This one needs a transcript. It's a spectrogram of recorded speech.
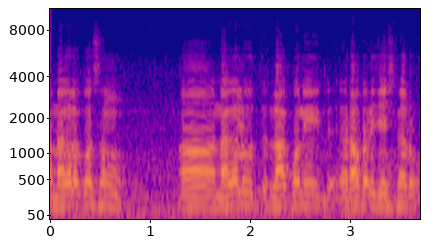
నగల కోసం నగలు లాక్కొని రాబరీ చేసినారు.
